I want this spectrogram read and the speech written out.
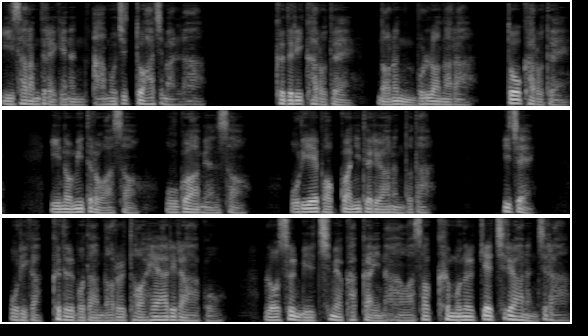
이 사람들에게는 아무 짓도 하지 말라. 그들이 가로되 너는 물러나라. 또 가로되 이놈이 들어와서 우거하면서 우리의 법관이 되려 하는도다. 이제 우리가 그들보다 너를 더 헤아리라 하고 롯을 밀치며 가까이 나와서 그 문을 깨치려 하는지라.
